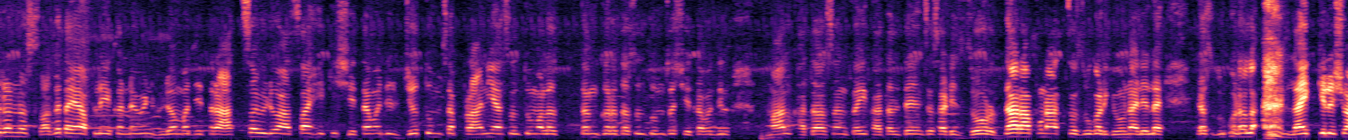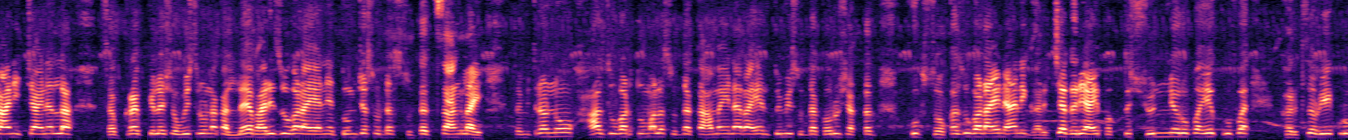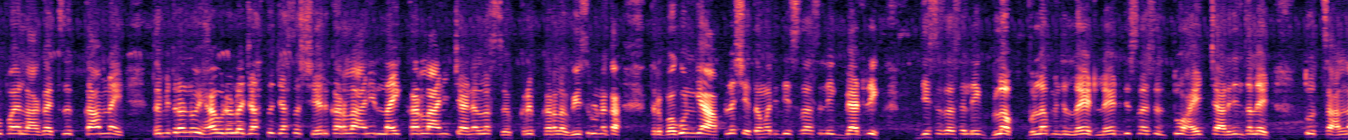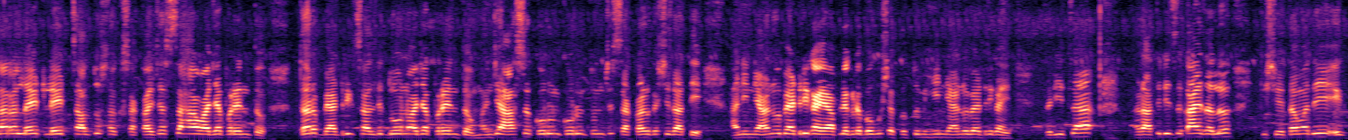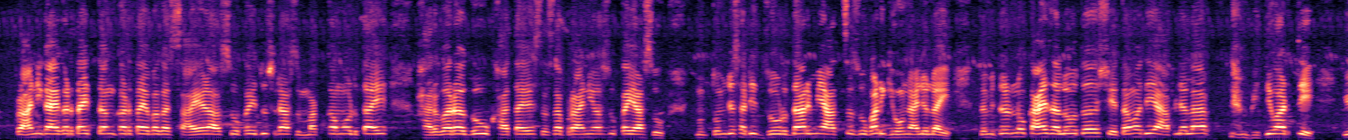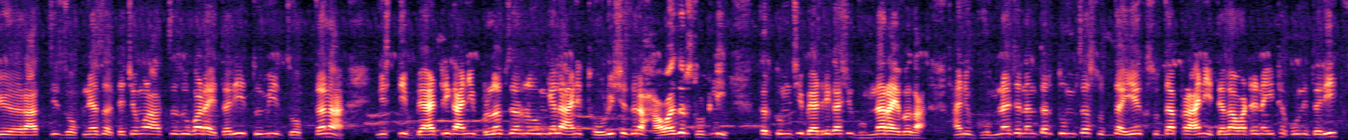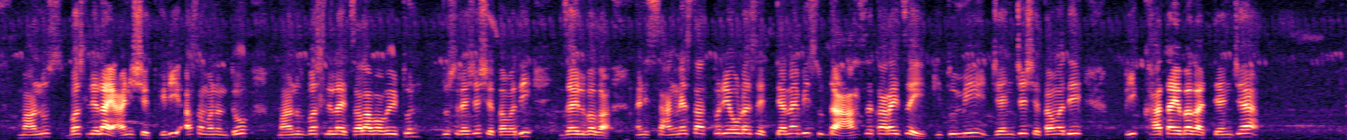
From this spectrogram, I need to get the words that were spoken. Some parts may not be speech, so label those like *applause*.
मित्रांनो स्वागत आहे आपल्या एका नवीन व्हिडिओमध्ये. तर आजचा व्हिडिओ असा आहे की शेतामधील जो तुमचा प्राणी असेल तुम्हाला तंग करत असेल तुमचा शेतामधील माल खाता असेल काही खाताल त्यांच्यासाठी जोरदार आपण आजचा जुगाड घेऊन आलेला आहे. त्याच जुगाडाला *clears throat* लाईक केल्याशिवाय आणि चॅनलला सबस्क्राईब केल्याशिवाय विसरू नका. लय भारी जुगाड आहे आणि तुमच्यासुद्धा सुद्धा चांगला आहे. तर मित्रांनो हा जुगाड तुम्हाला सुद्धा काम येणार आहे आणि तुम्ही सुद्धा करू शकतात. खूप सोखा जुगाड आहे आणि घरच्या घरी आहे फक्त शून्य रुपये एक रुपये खर्च एक रुपया लागायचं काम नाही. तर मित्रांनो ह्या व्हिडिओला जास्तीत जास्त शेअर करायला आणि लाईक करायला आणि चॅनलला सबस्क्राईब करायला विसरू नका. तर बघून घ्या आपल्या शेतामध्ये दिसत असेल एक बॅटरी दिसत असेल एक ब्लब ब्लब म्हणजे लाइट लाइट दिसत असेल तो आहे चार्जिंगचा लाइट तो चालणारा लाइट लाइट चालतो सक सकाळच्या सहा वाजेपर्यंत. तर बॅटरी चालते दोन वाजेपर्यंत. म्हणजे असं करून करून तुमची सकाळ कशी जाते? आणि नॅनो बॅटरी काय आपल्याकडे बघू शकता तुम्ही ही नॅनो बॅटरी काय तर हिचा रात्रीचं काय झालं की शेतामध्ये एक प्राणी काय करताय तंग करताय बघा सायळा असो काही दुसरा असो मक्का मोडताय हरभरा गहू खाताय ससा प्राणी असो काही असो. मग तुमच्यासाठी जोरदार मी आजचा जुगाड घेऊन आलेलो आहे. तर मित्रांनो काय झालं होतं? शेतामध्ये आपल्याला *clears throat* भीती वाटते की रात्री झोपण्याचं. त्याच्यामुळे आजचा जुगाड आहे. तरी तुम्ही झोपताना नुसती बॅटरी आणि बल्ब जर लावून गेला आणि थोडीशी जर हवा जर सुटली तर तुमची बॅटरी कशी घुमणार आहे बघा. आणि घुमण्याच्या नंतर तुमचा सुद्धा एक सुद्धा प्राणी त्याला वाटे नाही इथं कोणीतरी माणूस बस बसलेला आहे. आणि शेतकरी असं म्हणून तो माणूस बसलेला आहे चला बाबा इथून दुसऱ्याच्या शेतामध्ये जाईल बघा. आणि सांगण्याचं तात्पर्य एवढंच आहे त्यांना बी सुद्धा असं करायचं आहे की तुम्ही ज्यांच्या शेतामध्ये पीक खात आहे बघा त्यांच्या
